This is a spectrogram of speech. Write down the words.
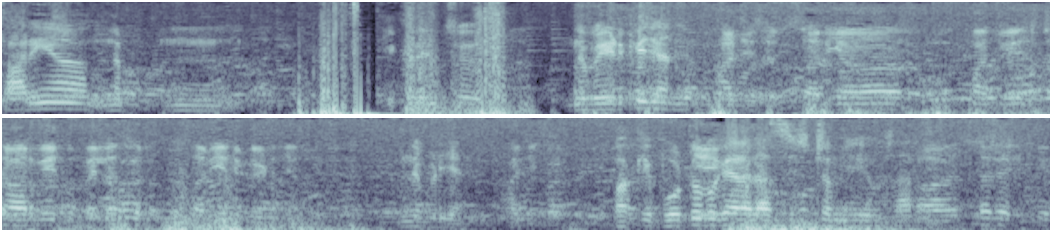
सारिया ਇੱਕ ਦਿਨ ਚ ਨਿਬੇੜ ਕੇ ਜਾਂਦੇ ਹੋ? ਹਾਂਜੀ ਸਰ ਸਾਰੀਆਂ 5 ਵਜੇ 4 ਵਜੇ ਤੋਂ ਪਹਿਲਾਂ ਸਰ ਸਾਰੀਆਂ ਨਿਬੇੜ ਜਾਂਦੀਆਂ ਨਿਬੜ ਜਾਂਦੇ ਹਾਂਜੀ ਬਾਕੀ ਫੋਟੋ ਵਗੈਰਾ ਦਾ ਸਿਸਟਮ ਜੀ ਉਹ ਸਾਰਾ? ਅਹ ਸਰ ਇੱਥੇ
